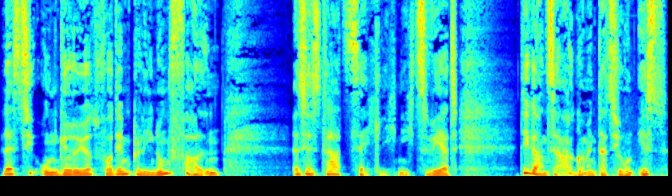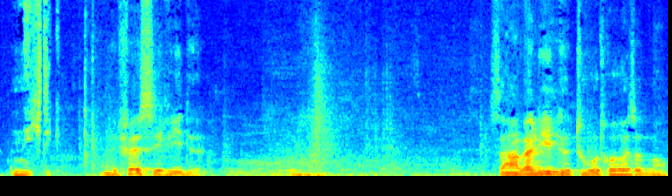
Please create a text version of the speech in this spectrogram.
lässt sie ungerührt vor dem Plenum fallen. Es ist tatsächlich nichts wert. Die ganze Argumentation ist nichtig. En effet, c'est vide. Ça invalide tout votre raisonnement.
